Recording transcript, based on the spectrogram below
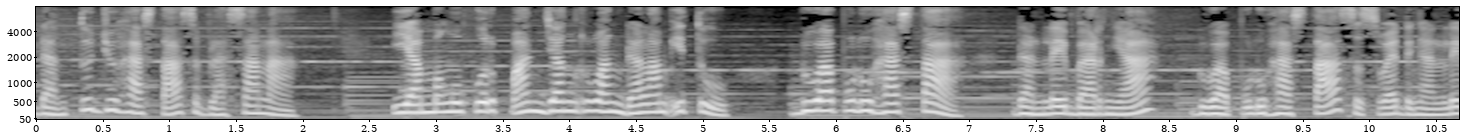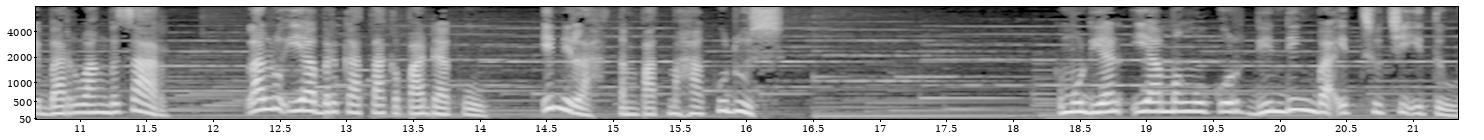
dan tujuh hasta sebelah sana. Ia mengukur panjang ruang dalam itu, dua puluh hasta, dan lebarnya dua puluh hasta sesuai dengan lebar ruang besar. Lalu ia berkata kepadaku, inilah tempat maha kudus. Kemudian ia mengukur dinding bait suci itu.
